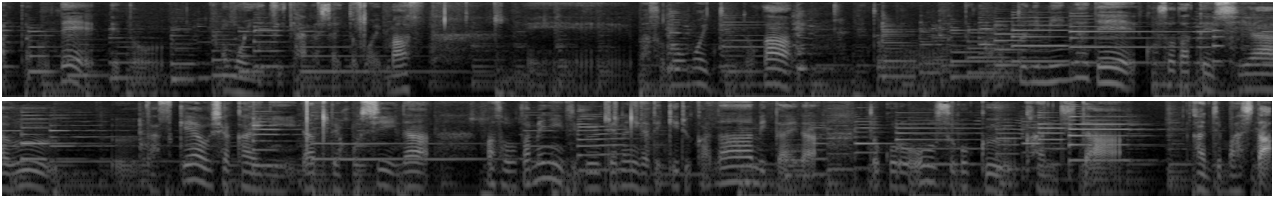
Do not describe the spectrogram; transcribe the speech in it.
あったので、えっと、思いについて話したいと思います。その思いというのが、えっと、本当にみんなで子育てし合う助け合う社会になってほしいな、まあ、そのために自分って何ができるかなみたいなところをすごく感じた感じました。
